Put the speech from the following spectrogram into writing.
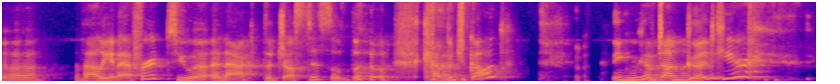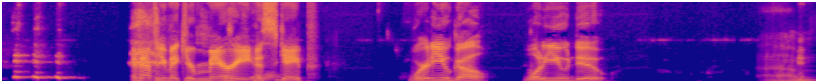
uh, a valiant effort to uh, enact the justice of the cabbage god. I think we have done good here. And after you make your merry escape, where do you go? What do you do? um,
